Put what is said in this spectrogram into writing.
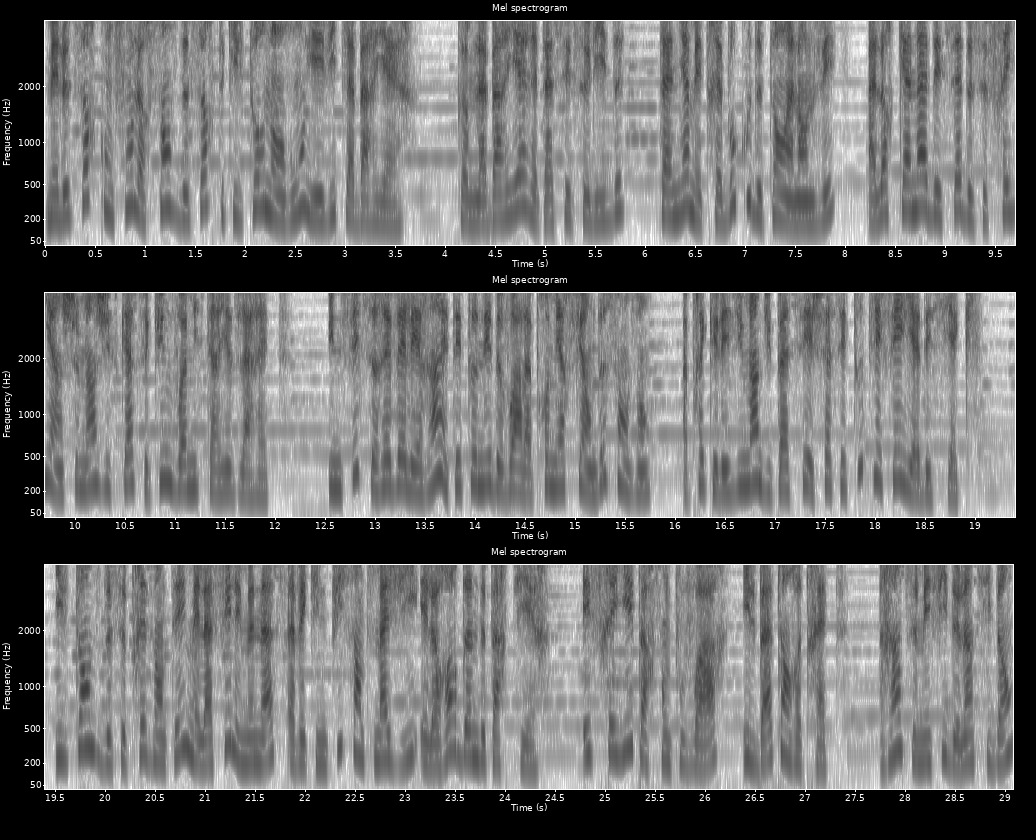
mais le sort confond leur sens de sorte qu'ils tournent en rond et évitent la barrière. Comme la barrière est assez solide, Tanya mettrait beaucoup de temps à l'enlever, alors qu'Anna essaie de se frayer un chemin jusqu'à ce qu'une voix mystérieuse l'arrête. Une fée se révèle et Rhin est étonné de voir la première fée en 200 ans, après que les humains du passé aient chassé toutes les fées il y a des siècles. Ils tentent de se présenter mais la fée les menace avec une puissante magie et leur ordonne de partir. Effrayés par son pouvoir, ils battent en retraite. Rin se méfie de l'incident,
